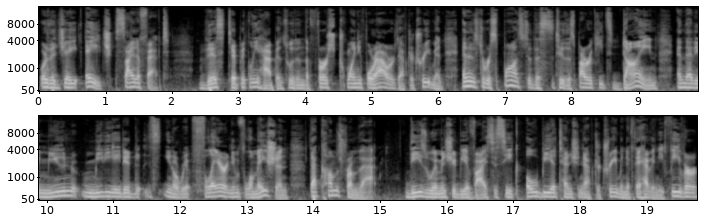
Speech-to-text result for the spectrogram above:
or the JH side effect. This typically happens within the first 24 hours after treatment, and it's the response to the to the spirochetes dying and that immune mediated, you know, flare and inflammation that comes from that. These women should be advised to seek OB attention after treatment if they have any fever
